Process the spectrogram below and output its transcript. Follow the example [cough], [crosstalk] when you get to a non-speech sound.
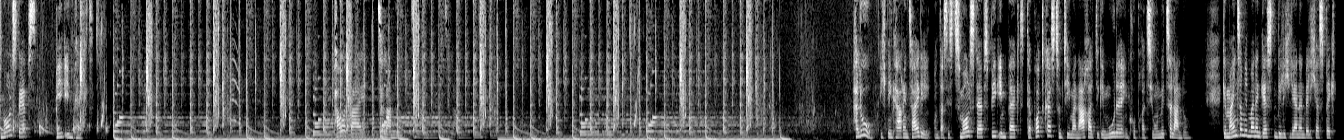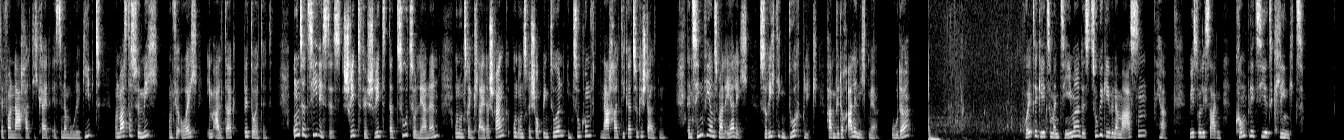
Small Steps, Big Impact. Powered by Zalando. Hallo, ich bin Karin Teigl und das ist Small Steps Big Impact, der Podcast zum Thema nachhaltige Mode in Kooperation mit Zalando. Gemeinsam mit meinen Gästen will ich lernen, welche Aspekte von Nachhaltigkeit es in der Mode gibt und was das für mich und für euch im Alltag bedeutet. Unser Ziel ist es, Schritt für Schritt dazu zu lernen und unseren Kleiderschrank und unsere Shoppingtouren in Zukunft nachhaltiger zu gestalten. Denn sind wir uns mal ehrlich, so richtigen Durchblick haben wir doch alle nicht mehr, oder? Heute geht es um ein Thema, das zugegebenermaßen, ja, wie soll ich sagen, kompliziert klingt.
